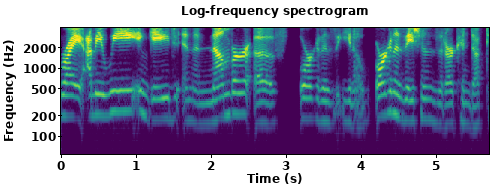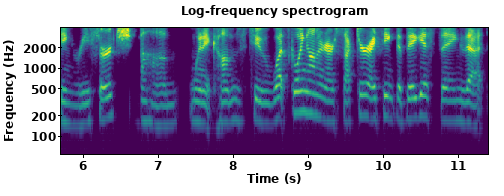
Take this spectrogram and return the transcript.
Right. I mean, we engage in a number of organiz- you know, organizations that are conducting research um, when it comes to what's going on in our sector. I think the biggest thing that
